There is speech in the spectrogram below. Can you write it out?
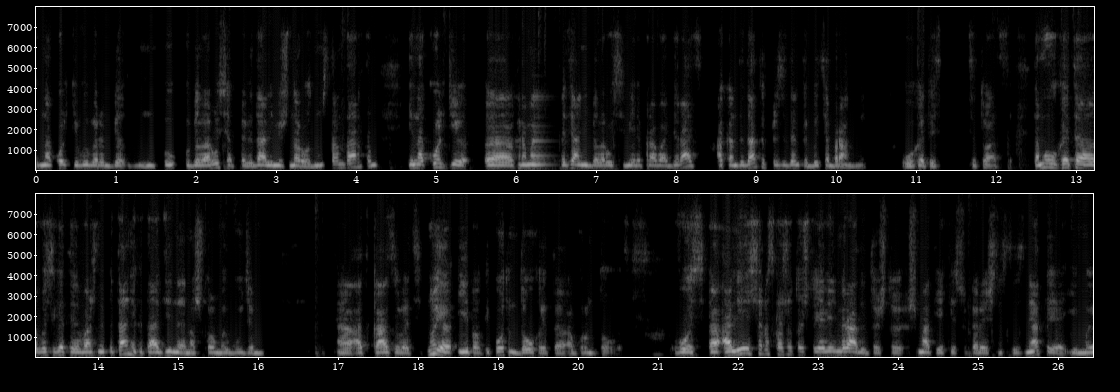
наколькі выборы у беларусі адпавядалі міжнародным стандартам і наколькі э, грамадзяне беларусі мелі права абіраць а кандыдаты прэзідэнты быць абранны у гэтай сітуацыі таму гэта вось гэтае важное пытанне гэта адзінае на што мы будем адказваць ну я і, і потым доўга это абгрунтоўваць Вось але яшчэ раскажу то што я вельмі рады то што шмат якія супярэчнасці знятыя і мы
